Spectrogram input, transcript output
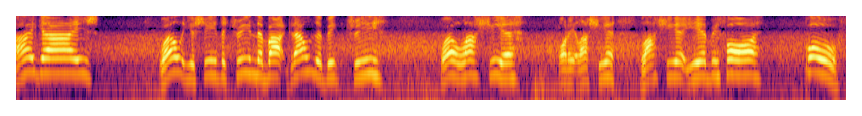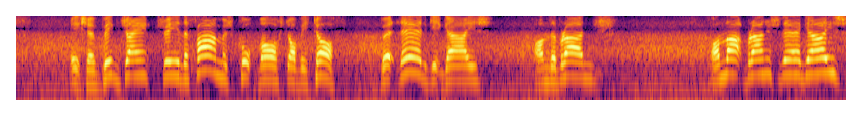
Hi guys. Well, you see the tree in the background, the big tree. Well, last year, what it last year? Last year, year before, both. It's a big giant tree. The farmers cut most of it off. But there, get guys, on the branch, on that branch there, guys.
